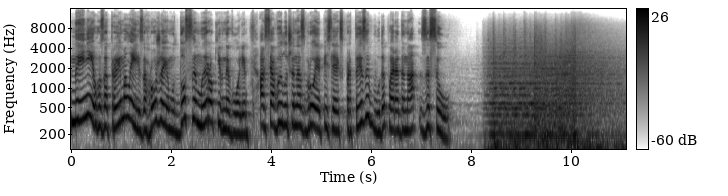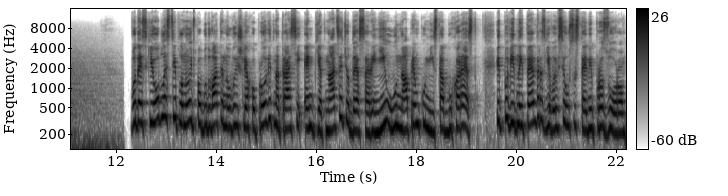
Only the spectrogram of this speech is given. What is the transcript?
Нині його затримали і загрожує йому до семи років неволі. А вся вилучена зброя після експертизи буде передана ЗСУ. Одеській області планують побудувати новий шляхопровід на трасі М-15 Одеса Рені у напрямку міста Бухарест. Відповідний тендер з'явився у системі Прозоро.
